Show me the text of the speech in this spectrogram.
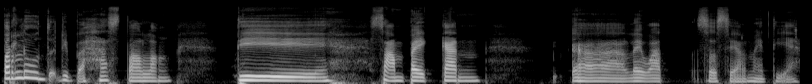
perlu untuk dibahas tolong disampaikan uh, lewat sosial media.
